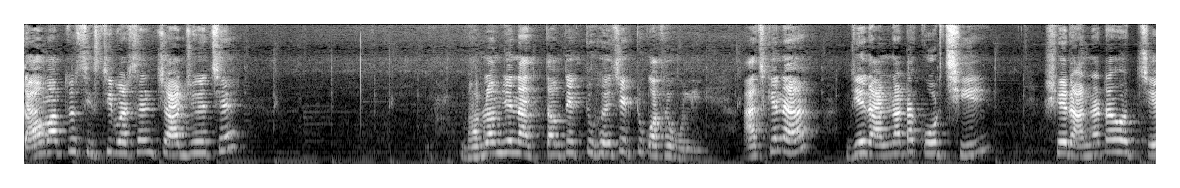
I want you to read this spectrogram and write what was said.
তাও মাত্র সিক্সটি পার্সেন্ট চার্জ হয়েছে। ভাবলাম যে না, তাও তো একটু হয়েছে, একটু কথা বলি। আজকে না, যে রান্নাটা করছি, সে রান্নাটা হচ্ছে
